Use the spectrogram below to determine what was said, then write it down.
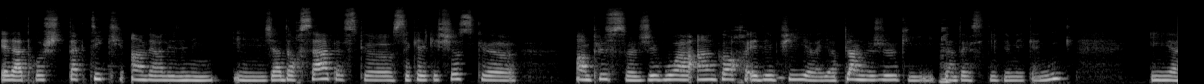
et l'approche tactique envers les ennemis. Et j'adore ça parce que c'est quelque chose que, en plus, je vois encore et depuis, euh, il y a plein de jeux qui, qui mm. intéressent des mécaniques. Et, euh,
